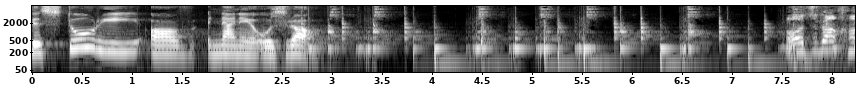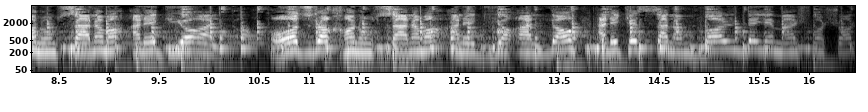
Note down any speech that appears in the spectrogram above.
The story of Nane Ozra. عذرا خانم سلام علیک یا الله عذرا خانم سلام علیک یا الله علیک سلام والده مش ماشال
